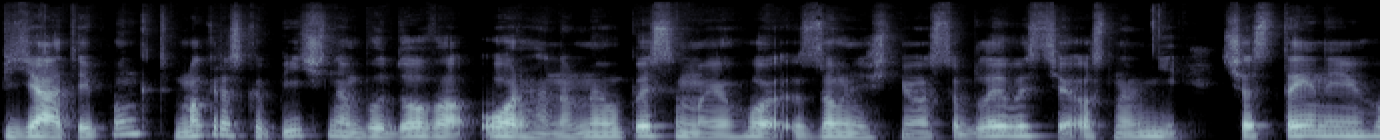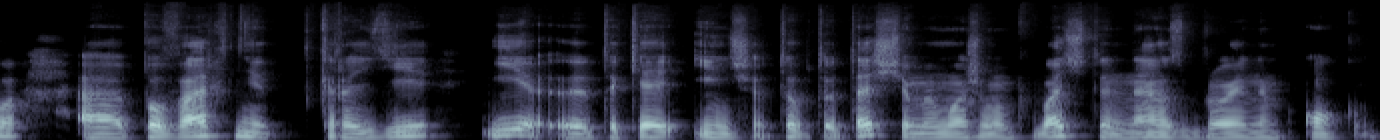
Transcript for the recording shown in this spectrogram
п'ятий пункт макроскопічна будова органу. Ми описуємо його зовнішні особливості, основні частини його, е, поверхні, краї і е, таке інше, тобто те, що ми можемо побачити неозброєним оком.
